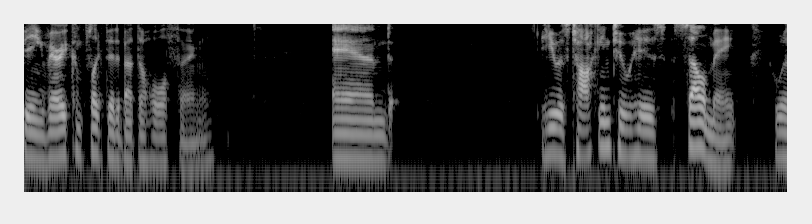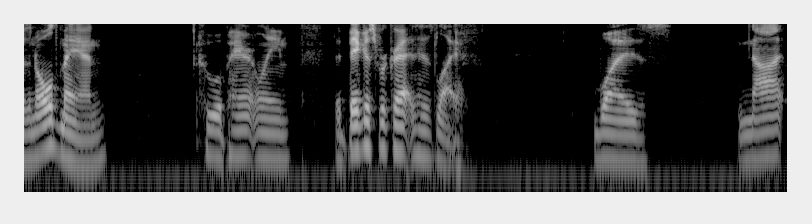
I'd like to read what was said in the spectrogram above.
being very conflicted about the whole thing. And he was talking to his cellmate, who was an old man, who apparently the biggest regret in his life was not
